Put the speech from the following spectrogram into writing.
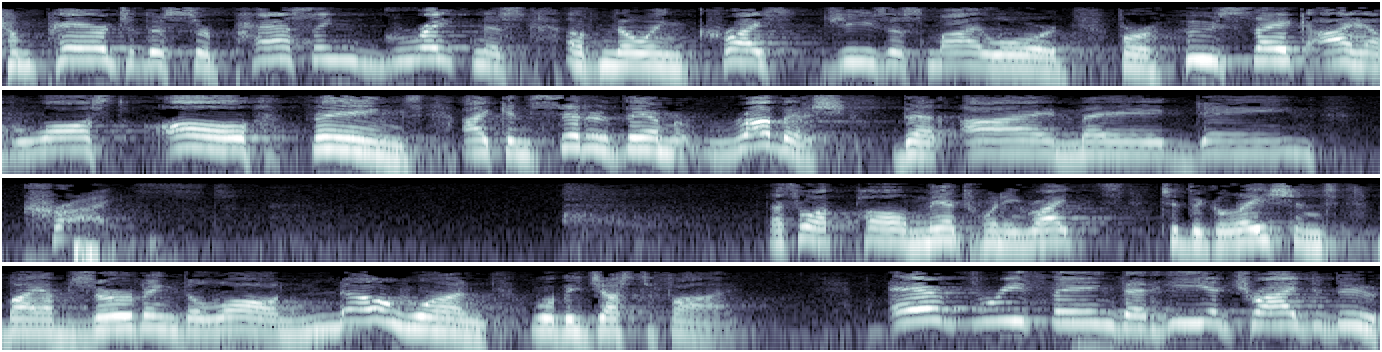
compared to the surpassing greatness of knowing Christ Jesus my Lord, for whose sake I have lost all things. I consider them rubbish that I may gain Christ. That's what Paul meant when he writes to the Galatians by observing the law, no one will be justified. Everything that he had tried to do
